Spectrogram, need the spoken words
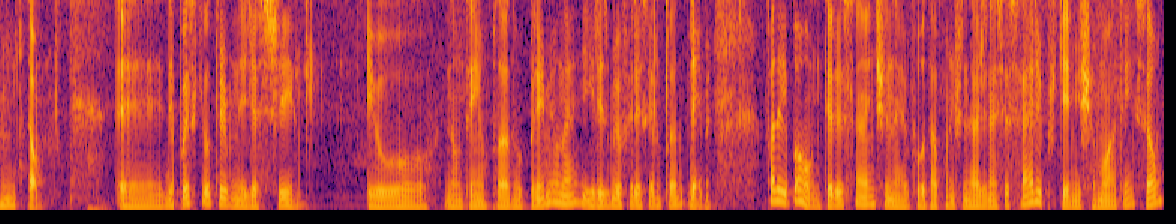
Então, é, depois que eu terminei de assistir, eu não tenho plano premium, né? E eles me ofereceram plano premium. falei, bom, interessante, né? Vou dar continuidade nessa série porque me chamou a atenção.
